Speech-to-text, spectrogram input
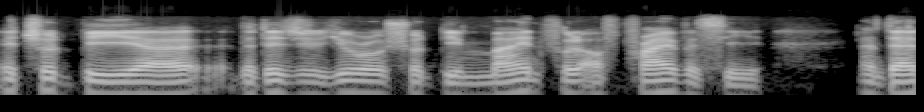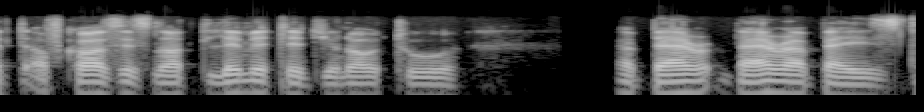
It should be the digital euro should be mindful of privacy, and that, of course, is not limited, you know, to a bear, bearer-based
